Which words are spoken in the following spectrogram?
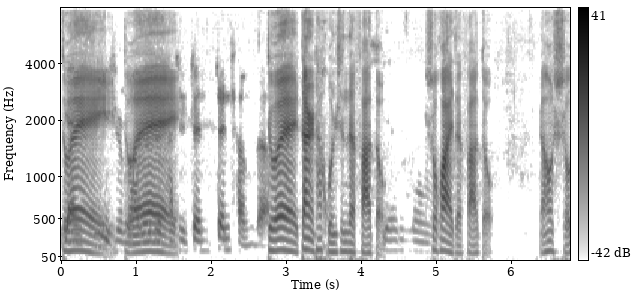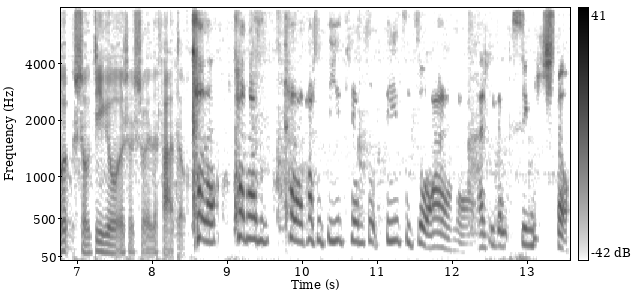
对是吗？对，他是真真诚的。对，但是他浑身在发抖，说话也在发抖。然后手手递给我的时候，手也在发抖。看来看他是看来他是第一天做第一次做爱呢，他是一个新手。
